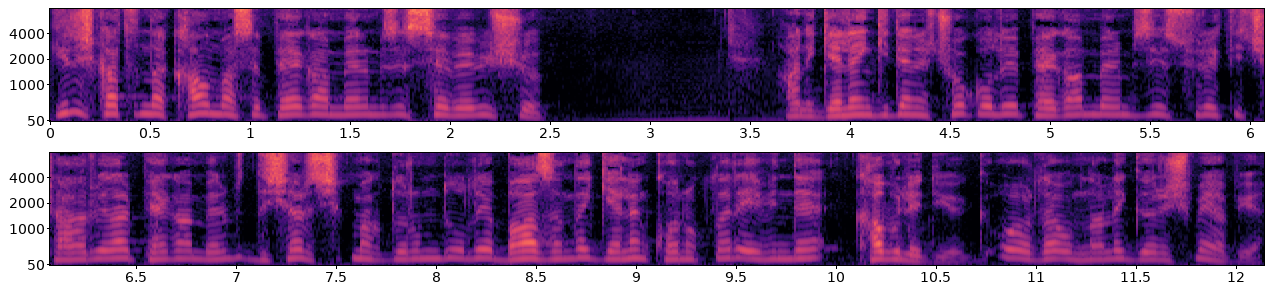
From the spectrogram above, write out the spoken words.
Giriş katında kalması peygamberimizin sebebi şu. Hani gelen gideni çok oluyor. Peygamberimizi sürekli çağırıyorlar. Peygamberimiz dışarı çıkmak durumunda oluyor. Bazen de gelen konukları evinde kabul ediyor. Orada onlarla görüşme yapıyor.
